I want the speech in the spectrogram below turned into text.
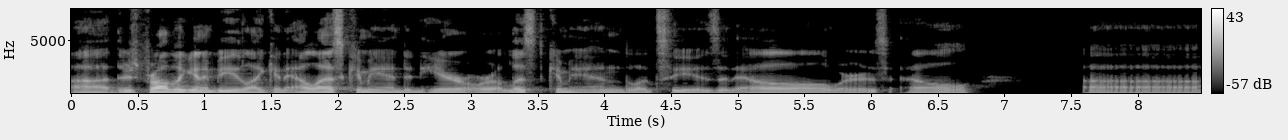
Uh, there's probably going to be like an ls command in here or a list command. Let's see, is it L? Where's L? Uh,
